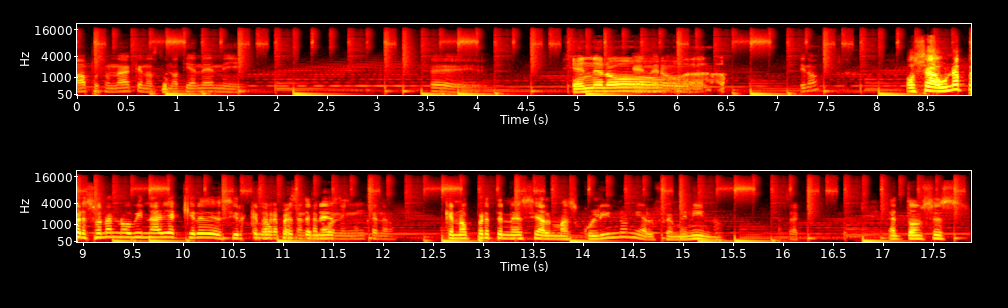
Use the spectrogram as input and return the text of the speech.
No, pues una que no, no tiene ni. eh, Género. Género. ah, ¿Sí, no? O sea, una persona no binaria quiere decir que no, con pertenece, ningún género. que no pertenece al masculino ni al femenino. Exacto. Entonces,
